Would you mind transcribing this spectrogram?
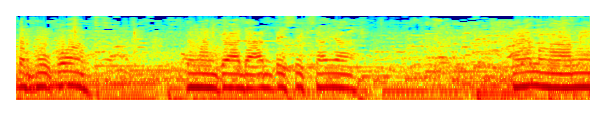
terpukul dengan keadaan fisik saya. Saya mengalami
